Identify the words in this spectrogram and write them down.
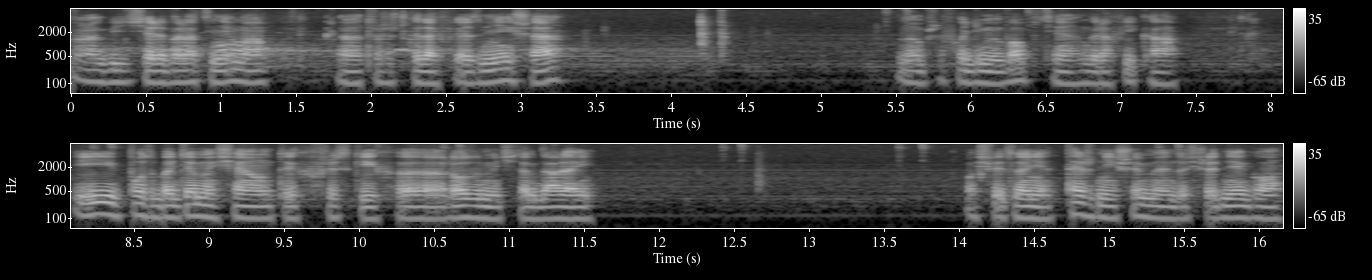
No, jak widzicie rewelacji nie ma. E, troszeczkę za chwilę zmniejszę. Dobrze, wchodzimy w opcję, grafika i pozbędziemy się tych wszystkich e, i tak dalej. Oświetlenie też zmniejszymy do średniego.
